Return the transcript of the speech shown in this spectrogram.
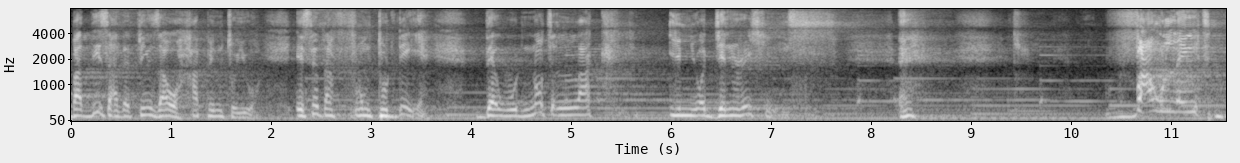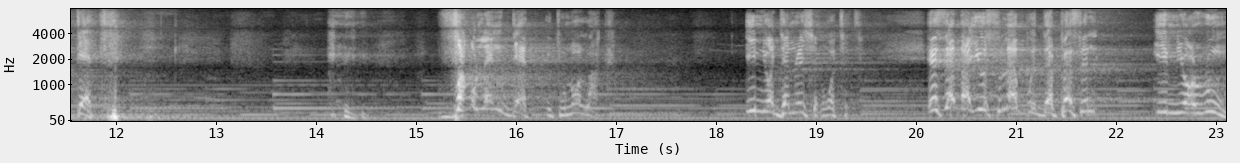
But these are the things that will happen to you. He said that from today, there would not lack in your generations eh? violent death. violent death, it will not lack. In your generation, watch it. He said that you slept with the person in your room.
